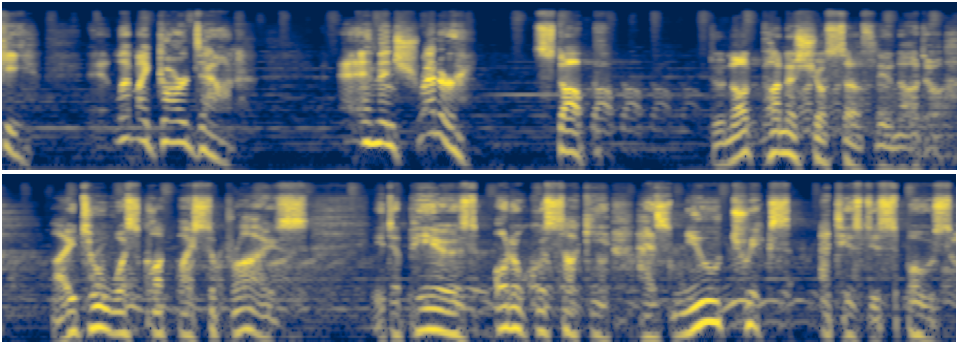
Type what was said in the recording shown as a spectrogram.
Too. Let my guard down. And then Shredder. Stop. Do not punish yourself, Leonardo. I too was caught by surprise. It appears Oroku Saki has new tricks at his disposal.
